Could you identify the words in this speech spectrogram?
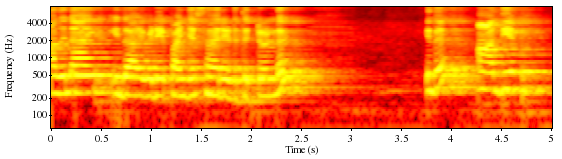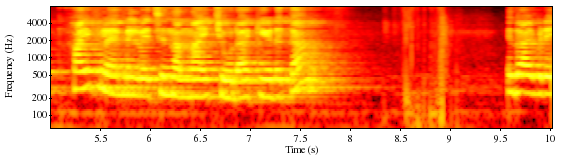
അതിനായി ഇതാ ഇവിടെ പഞ്ചസാര എടുത്തിട്ടുണ്ട്. ഇത് ആദ്യം ഹൈ ഫ്ലെയിമിൽ വെച്ച് നന്നായി ചൂടാക്കിയെടുക്കാം. ഇതാ ഇവിടെ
